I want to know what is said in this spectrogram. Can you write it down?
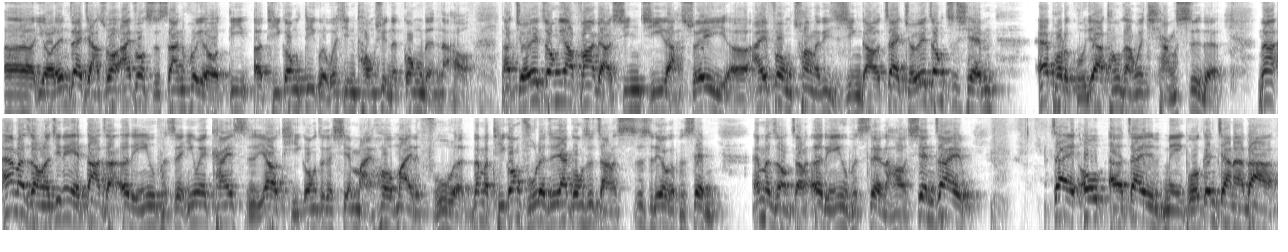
呃，有人在讲说 iPhone 十三会有低呃提供低轨卫星通讯的功能了哈。那九月中要发表新机了，所以呃 iPhone 创了历史新高。在九月中之前，Apple 的股价通常会强势的。那 Amazon 呢，今天也大涨二点一五 percent，因为开始要提供这个先买后卖的服务了。那么提供服务的这家公司涨了四十六个 percent，Amazon 涨了二点一五 percent 了哈。现在在欧呃在美国跟加拿大。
